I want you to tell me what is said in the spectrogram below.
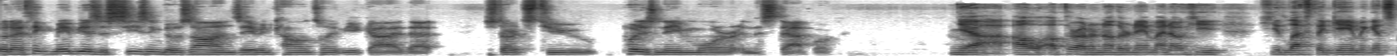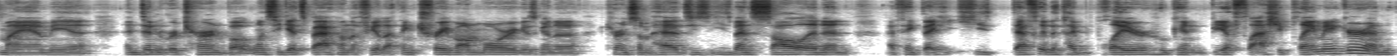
But I think maybe as the season goes on, Zaven Collins might be a guy that starts to put his name more in the stat book. Yeah, I'll I'll throw out another name. I know he he left the game against Miami and, and didn't return, but once he gets back on the field, I think Trevon Moehrig is going to turn some heads. He's he's been solid, and I think that he, he's definitely the type of player who can be a flashy playmaker. And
